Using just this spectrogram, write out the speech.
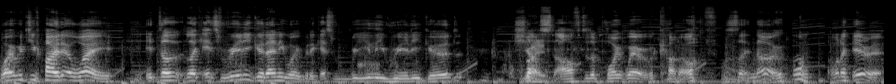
why would you hide it away? It does like it's really good anyway, but it gets really really good just after the point where it would cut off. It's like no, I want to hear it.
